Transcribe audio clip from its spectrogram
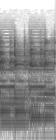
Música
